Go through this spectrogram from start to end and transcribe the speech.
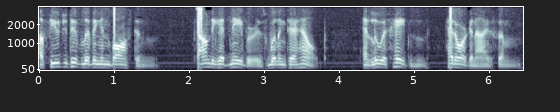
a fugitive living in Boston, found he had neighbors willing to help, and Lewis Hayden had organized them.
